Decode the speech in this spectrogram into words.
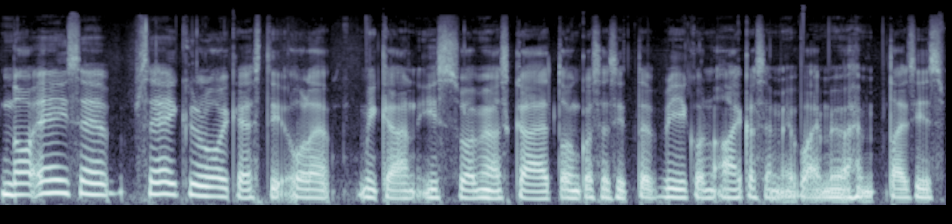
No ei se, se ei kyllä oikeasti ole mikään issua myöskään, että onko se sitten viikon aikaisemmin vai myöhemmin, tai siis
